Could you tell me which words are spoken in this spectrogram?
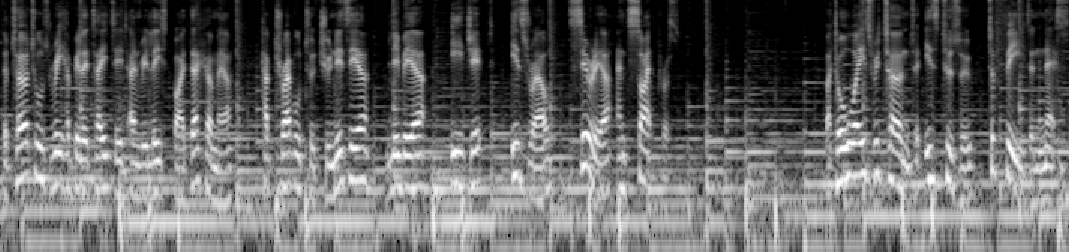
The turtles rehabilitated and released by Dekamer have travelled to Tunisia, Libya, Egypt, Israel, Syria, and Cyprus but always return to Iztuzu to feed and nest.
